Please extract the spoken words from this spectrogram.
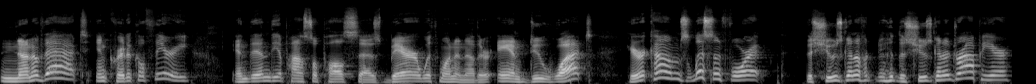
None of that in critical theory. And then the Apostle Paul says, Bear with one another and do what? Here it comes. Listen for it. The shoe's gonna the shoe's gonna drop here.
